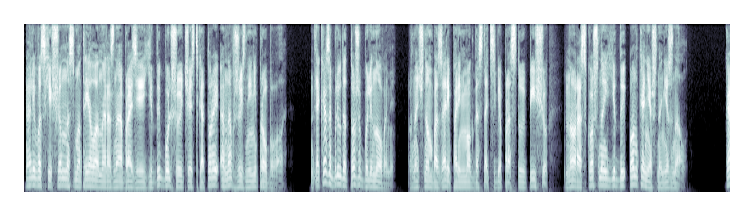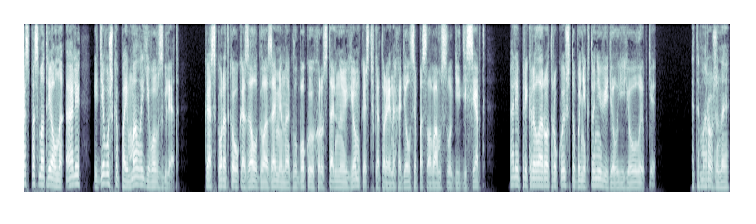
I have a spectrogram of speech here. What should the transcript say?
Али восхищенно смотрела на разнообразие еды, большую часть которой она в жизни не пробовала. Для Каза блюда тоже были новыми. В ночном базаре парень мог достать себе простую пищу, но роскошной еды он, конечно, не знал. Кас посмотрел на Али, и девушка поймала его взгляд. Кас коротко указал глазами на глубокую хрустальную емкость, в которой находился, по словам слуги, десерт. Али прикрыла рот рукой, чтобы никто не видел ее улыбки. «Это мороженое»,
